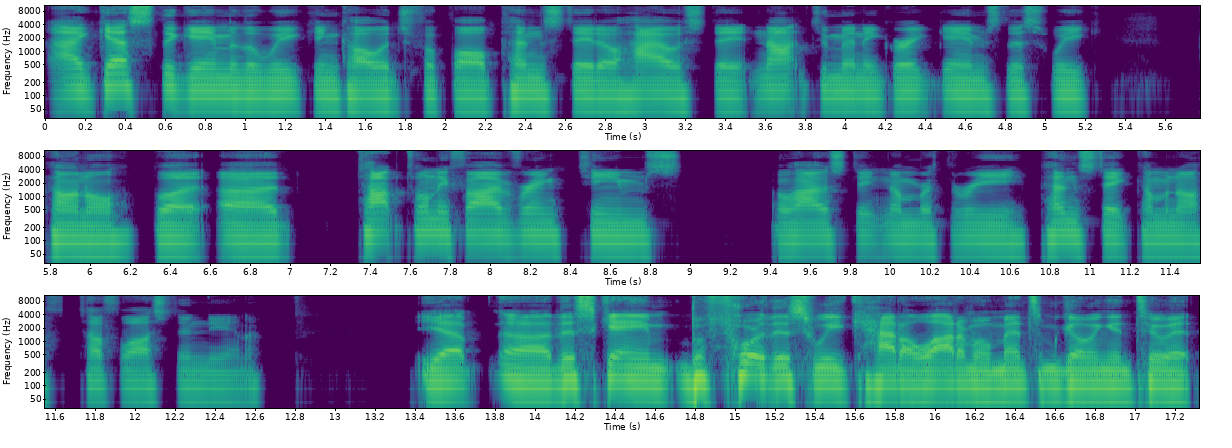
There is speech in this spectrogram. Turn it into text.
I guess the game of the week in college football, Penn State, Ohio State. Not too many great games this week, Connell, but uh, top 25 ranked teams. Ohio State number three, Penn State coming off a tough loss to Indiana. Yep. Uh, this game before this week had a lot of momentum going into it.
